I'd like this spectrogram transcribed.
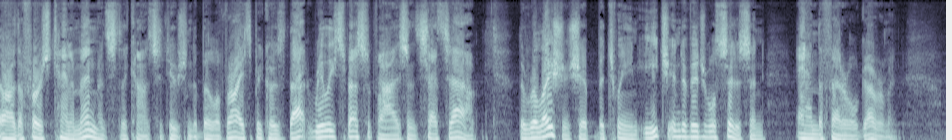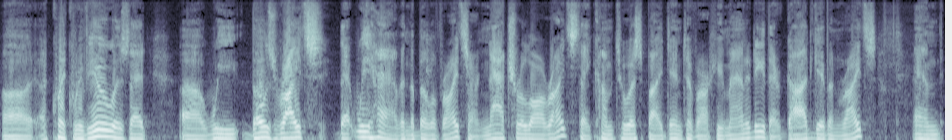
are the first 10 amendments to the Constitution, the Bill of Rights, because that really specifies and sets out the relationship between each individual citizen and the federal government. Uh, a quick review is that uh, we those rights that we have in the Bill of Rights are natural law rights. They come to us by dint of our humanity. They're God-given rights, and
